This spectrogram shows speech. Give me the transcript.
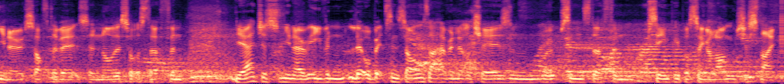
you know softer bits and all this sort of stuff. And yeah, just you know even little bits in songs like having little cheers and whoops and stuff and seeing people sing along was just like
